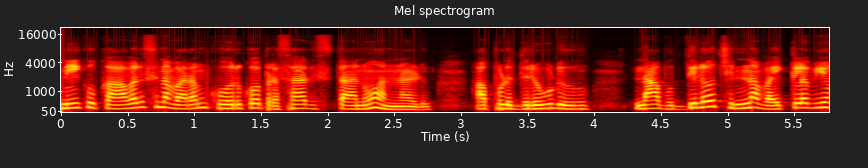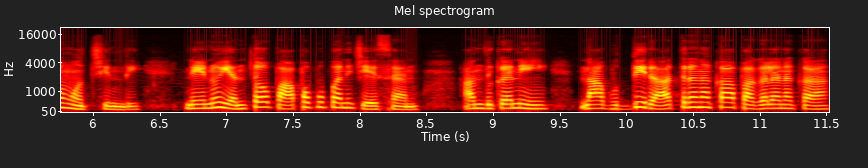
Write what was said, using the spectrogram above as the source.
నీకు కావలసిన వరం కోరుకో ప్రసాదిస్తాను అన్నాడు. అప్పుడు ధ్రువుడు నా బుద్ధిలో చిన్న వైక్లవ్యం వచ్చింది. నేను ఎంతో పాపపు పని చేశాను. అందుకని నా బుద్ధి రాత్రనక పగలనక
